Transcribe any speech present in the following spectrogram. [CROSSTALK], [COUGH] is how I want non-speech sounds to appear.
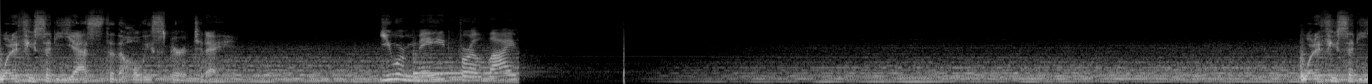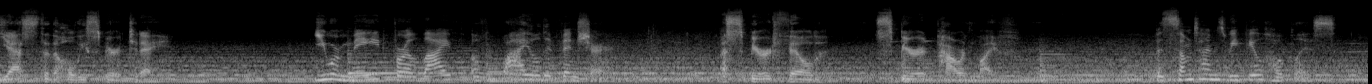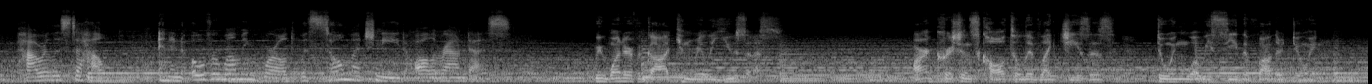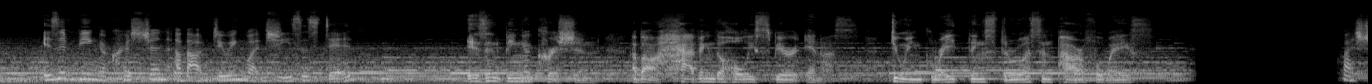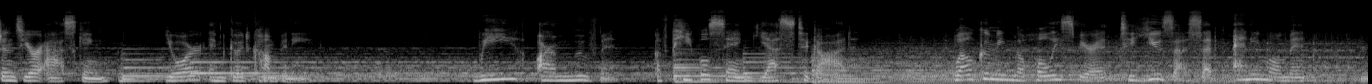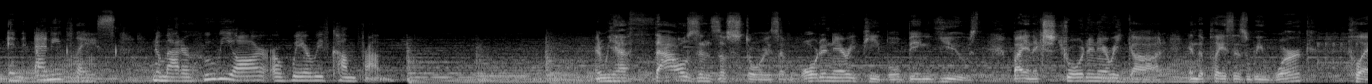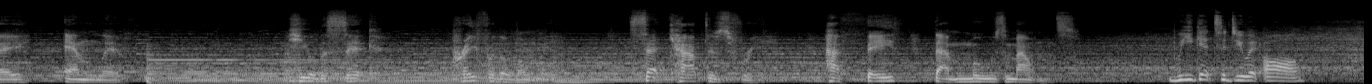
What if you said yes to the Holy Spirit today? You were made for a life. What if you said yes to the Holy Spirit today? You were made for a life of wild adventure. A spirit filled, spirit powered life. But sometimes we feel hopeless, powerless to help, in an overwhelming world with so much need all around us. We wonder if God can really use us. Aren't Christians called to live like Jesus, doing what we see the Father doing? Isn't being a Christian about doing what Jesus did? Isn't being a Christian about having the Holy Spirit in us, doing great things through us in powerful ways? Questions you're asking. You're in good company. We are a movement of people saying yes to God, welcoming the Holy Spirit to use us at any moment, in any place, no matter who we are or where we've come from. And we have thousands of stories of ordinary people being used by an extraordinary God in the places we work, play, and live. Heal the sick, pray for the lonely, set captives free, have faith that moves mountains. We get to do it all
